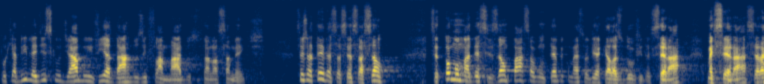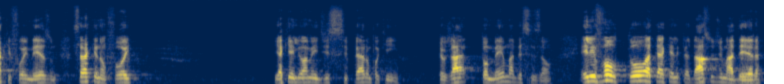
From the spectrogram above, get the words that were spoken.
Porque a Bíblia diz que o diabo envia dardos inflamados na nossa mente. Você já teve essa sensação? Você toma uma decisão, passa algum tempo e começa a ouvir aquelas dúvidas. Será? Mas será? Será que foi mesmo? Será que não foi? E aquele homem disse: Espera um pouquinho, eu já tomei uma decisão. Ele voltou até aquele pedaço de madeira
